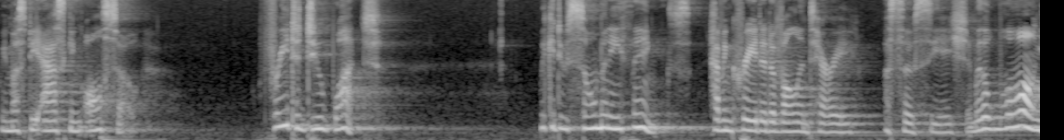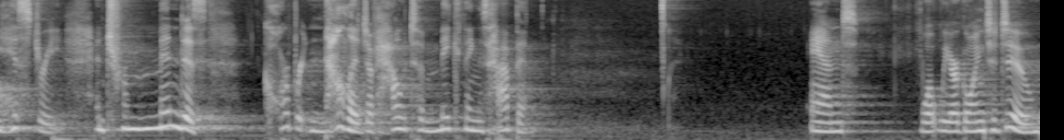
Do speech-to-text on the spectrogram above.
we must be asking also free to do what? We could do so many things, having created a voluntary association with a long history and tremendous corporate knowledge of how to make things happen. And what we are going to do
